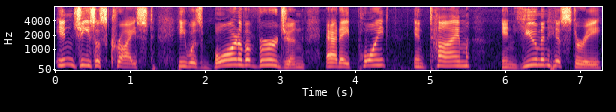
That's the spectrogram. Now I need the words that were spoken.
in Jesus Christ. He was born of a virgin at a point in time in human history.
